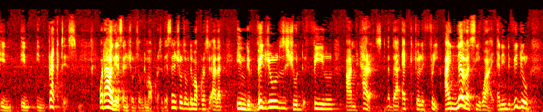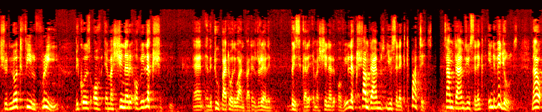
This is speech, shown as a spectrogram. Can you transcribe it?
in, in, in practice. What are the essentials of democracy? The essentials of democracy are that individuals should feel unharassed, that they are actually free. I never see why an individual should not feel free because of a machinery of election. And, and the two party or the one party is really basically a machinery of election. Sometimes you select parties, sometimes you select individuals. Now,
